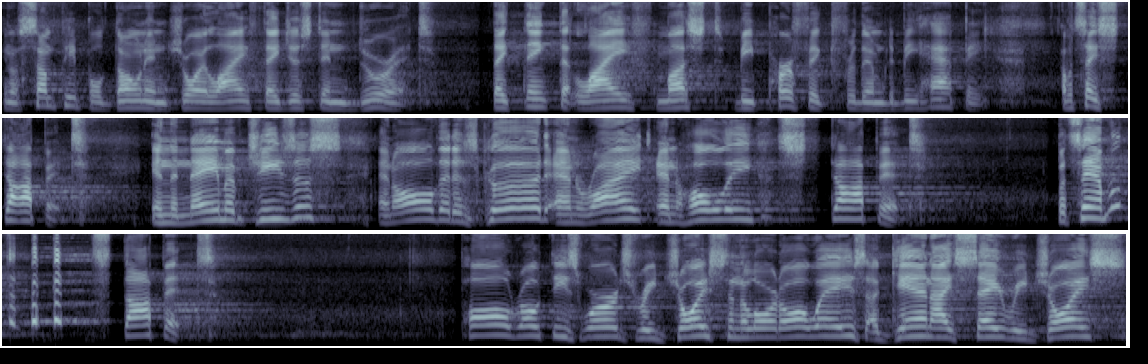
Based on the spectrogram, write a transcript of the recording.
You know, some people don't enjoy life, they just endure it. They think that life must be perfect for them to be happy. I would say, stop it. In the name of Jesus and all that is good and right and holy, stop it. But Sam, stop it. Paul wrote these words Rejoice in the Lord always. Again, I say rejoice.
